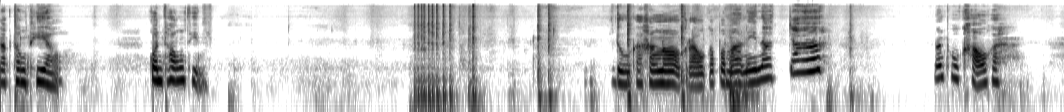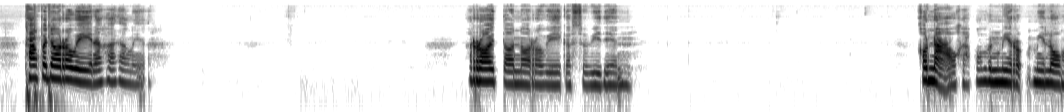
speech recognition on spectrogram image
นักท่องเที่ยว คนท้องถิ่น ดูค่ะข้างนอกเราก็ประมาณนี้นะจ๊ะ นั่นภูเขาค่ะ ทางไปนอร์เวย์นะคะ ทางเนี้ยรอยต่อนอร์เวย์กับสวีเดน เขาหนาวค่ะ เพราะมันมีมีลม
